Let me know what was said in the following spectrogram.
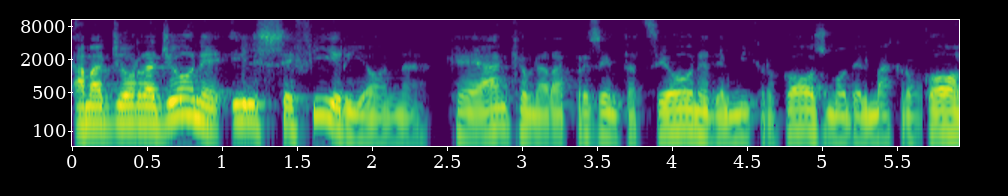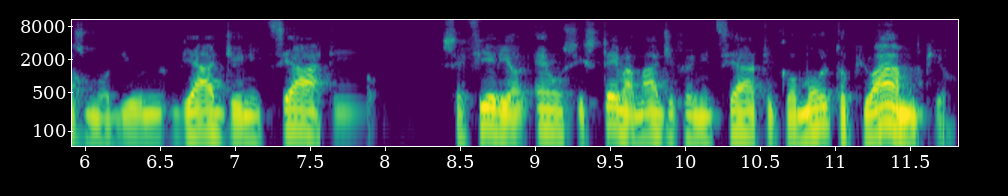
a maggior ragione il Sefirion, che è anche una rappresentazione del microcosmo, del macrocosmo, di un viaggio iniziatico. Sefirion è un sistema magico iniziatico molto più ampio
